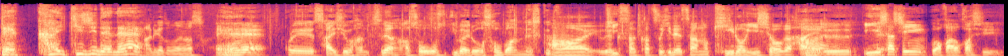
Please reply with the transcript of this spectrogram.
でっかい記事でね。ありがとうございます。ええー、これ最終版ですね。あそういわゆる遅番ですけど。はい。植草克秀さんの黄色い衣装が入る、はい、いい写真。若々しい。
